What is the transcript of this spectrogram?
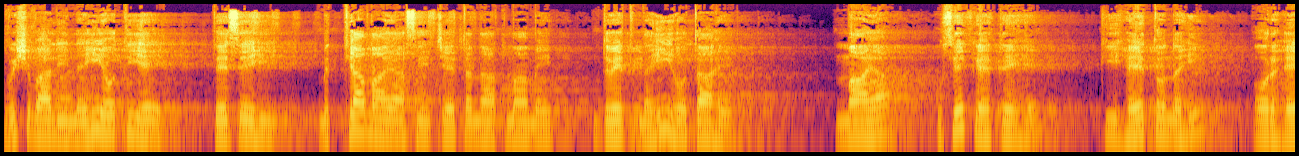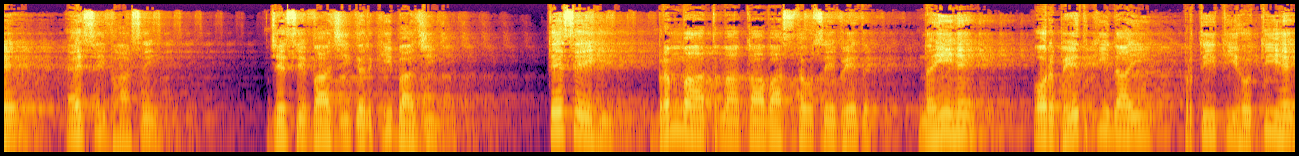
विष वाली नहीं होती है, तैसे ही मिथ्या माया से चेतन आत्मा में द्वैत नहीं होता है। माया उसे कहते हैं कि है तो नहीं और है ऐसी भाषे, जैसे बाजीगर की बाजी। तैसे ही ब्रह्म आत्मा का वास्तव से भेद नहीं है और भेद की नाई प्रतीति होती है,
